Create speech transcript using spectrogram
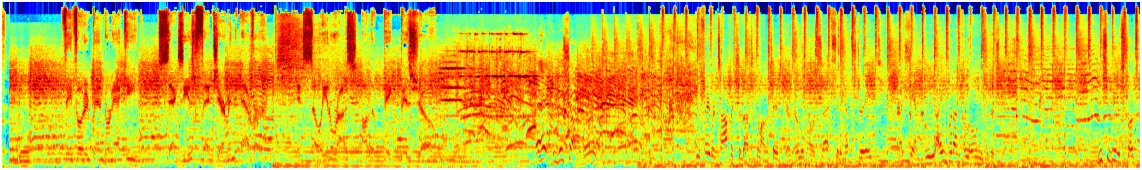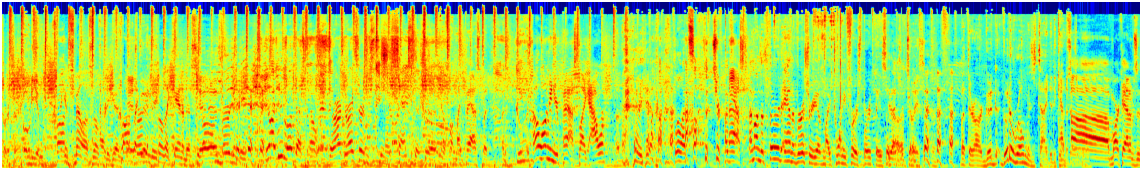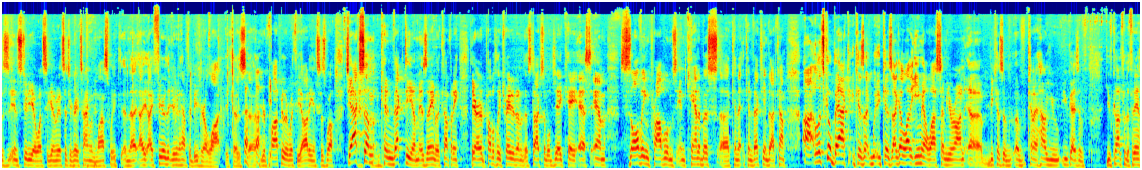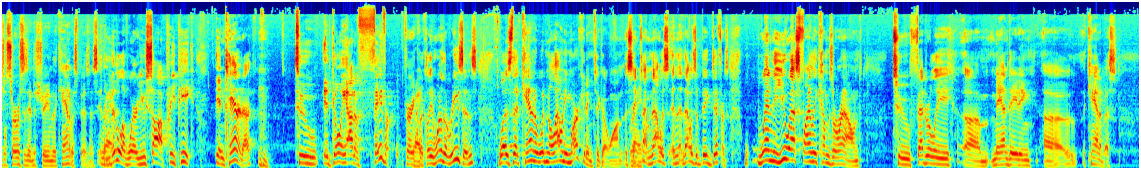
They voted Ben Bernanke sexiest Fed chairman ever. It's Sully and Russ on the Big Biz Show. Hey, hey, Big Biz show. Your favorite topics about to come on the table. Look how it's sitting up straight. I shampooed. I even put on cologne for this kid. You should be the spokesperson. Odium. I can smell it. It smells pretty good. Cron Smells like- Burgundy. Smells like cannabis. Cron Burgundy. you know, I do love that smell. There are there are certain you know scents that uh, you know from my past, but a good. How long in your past? Like hour? yeah. Well, I'm, That's your past. I'm on the third anniversary of my 21st birthday, so Yeah, that should that's tell you something. but there are good good aromas tied to the cannabis. Uh, Mark Adams is in studio once again. We had such a great time with him last week, and I, I fear that you're going to have to be here a lot because uh, you're popular with the audience as well. Jacksam Convectium is the name of the company. They are publicly traded under the stock symbol JKSM, solving problems in cannabis. Uh, con- convectium.com. Uh, let's go back because I, because I got a lot of email last time you were on uh, because of, of kind of how you you guys have you've gone from the financial services industry into the cannabis business in the middle of where you saw a pre-peak in Canada to it going out of favor very Right. quickly. And one of the reasons was that Canada wouldn't allow any marketing to go on at the same Right. time, and that was and that, was a big difference. When the U.S. finally comes around to federally um, mandating uh, the cannabis.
